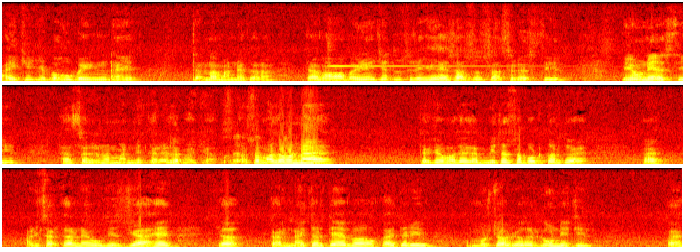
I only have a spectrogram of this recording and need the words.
आईचे जे भाऊ बहीण आहेत त्यांना मान्य करा. त्या भावा बहिणीचे दुसरे जे काही सासू सासरे असतील मेवणे असतील ह्या सगळ्यांना मान्य करायला पाहिजे आपण. असं माझं म्हणणं आहे. त्याच्यामध्ये काय मी तर सपोर्ट करतो आहे काय? आणि सरकारने उगीच जे आहे कारण नाहीतर ते काहीतरी मोर्चावर वगैरे घेऊन येतील. काय?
